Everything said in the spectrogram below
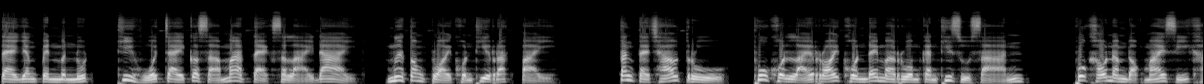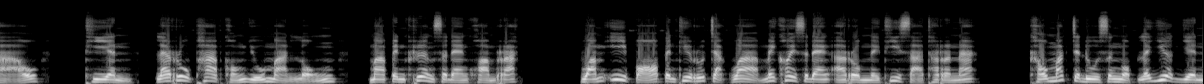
แต่ยังเป็นมนุษย์ที่หัวใจก็สามารถแตกสลายได้ เมื่อต้องปล่อยคนที่รักไป ตั้งแต่เช้าตรู่ผู้คนหลายร้อยคนได้มารวมกันที่สุสานพวกเขานำดอกไม้สีขาว เทียนและรูปภาพของหยูหมานหลง มาเป็นเครื่องแสดงความรัก หวามอี้ป๋อเป็นที่รู้จักว่าไม่ค่อยแสดงอารมณ์ในที่สาธารณะ เขามักจะดูสงบและเยือกเย็น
